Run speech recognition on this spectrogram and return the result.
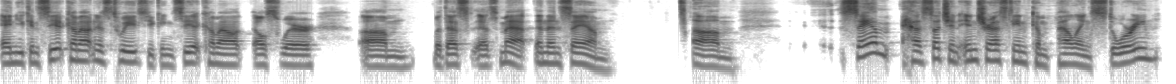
And you can see it come out in his tweets. You can see it come out elsewhere. Um, but that's that's Matt. And then Sam. Um, Sam has such an interesting, compelling story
